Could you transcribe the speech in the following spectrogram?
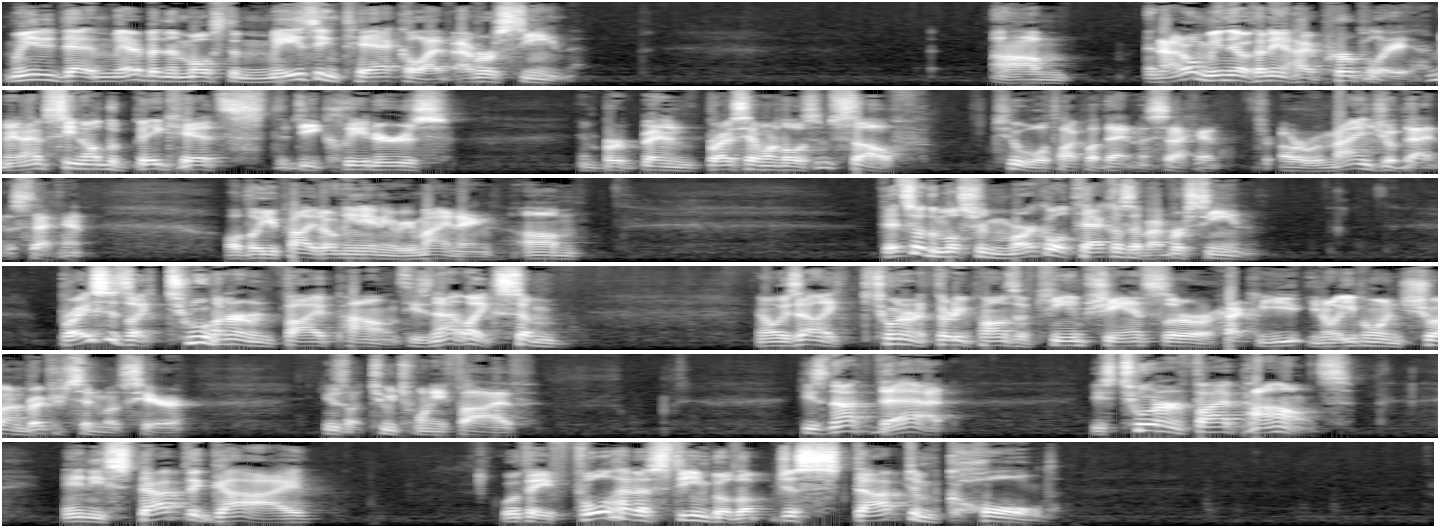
Meaning that may have been the most amazing tackle I've ever seen. Um, and I don't mean that with any hyperbole. I mean, I've seen all the big hits, the decleaters, and, and Brice had one of those himself, too. We'll talk about that in a second, or remind you of that in a second. Although you probably don't need any reminding. Um, that's one of the most remarkable tackles I've ever seen. Brice is like 205 pounds. He's not like some, you know, he's not like 230 pounds of Kam Chancellor or heck, you, you know, even when Sean Richardson was here, he was like 225. He's not that. He's 205 pounds. And he stopped the guy with a full head of steam buildup, just stopped him cold.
